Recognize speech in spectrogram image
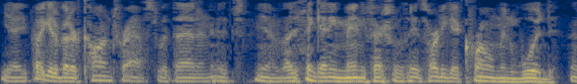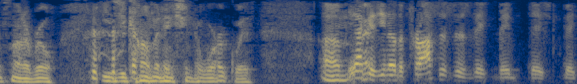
Yeah, you probably get a better contrast with that, and it's you know I think any manufacturer will say it's hard to get chrome and wood. That's not a real easy combination to work with. Um, yeah, because you know the process is they they they they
